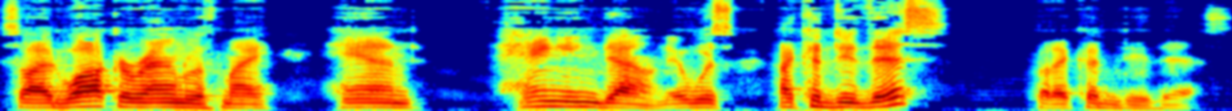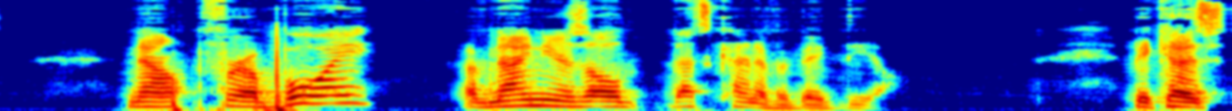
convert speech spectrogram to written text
So I'd walk around with my hand hanging down. It was, I could do this, but I couldn't do this. Now, for a boy of nine years old, that's kind of a big deal. Because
